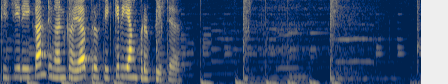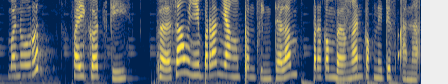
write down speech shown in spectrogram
dicirikan dengan gaya berpikir yang berbeda. Menurut Vygotsky, Bahasa mempunyai peran yang penting dalam perkembangan kognitif anak.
